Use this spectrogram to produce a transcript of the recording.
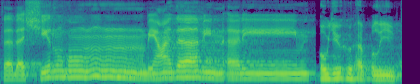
فبشرهم بعذاب أليم O you who have believed,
